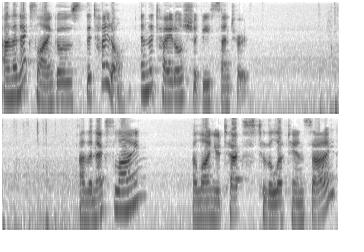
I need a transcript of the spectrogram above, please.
On the next line goes the title, and the title should be centered. On the next line, align your text to the left-hand side,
